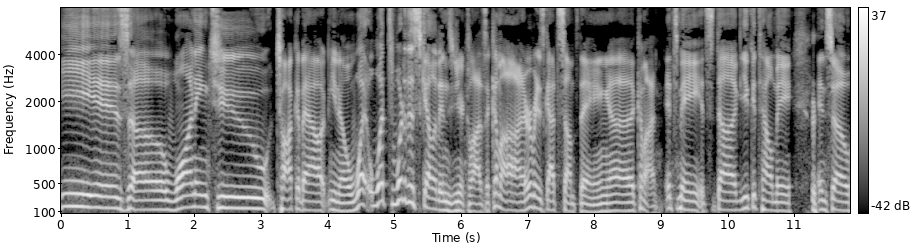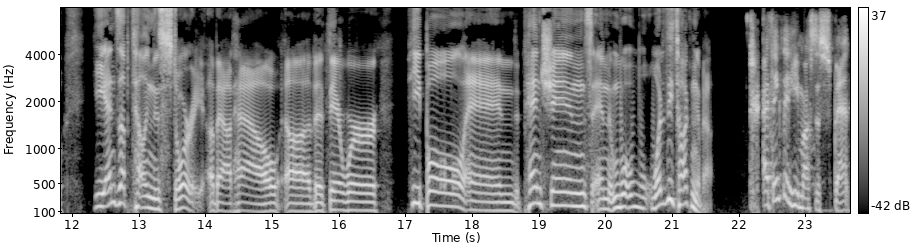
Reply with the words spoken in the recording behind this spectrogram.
he is uh, wanting to talk about, you know, what what's what are the skeletons in your closet? Come on, everybody's got something. Uh, come on, it's me, it's Doug. You could tell me. and so he ends up telling this story about how uh, that there were people and pensions and w- what is he talking about? I think that he must have spent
